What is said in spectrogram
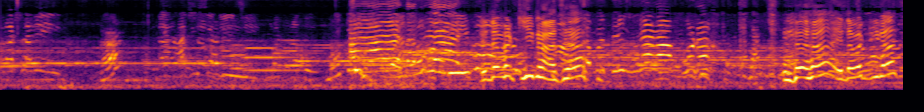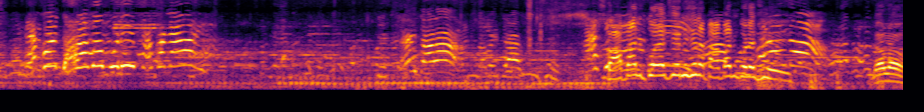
আমার শাড়ি। হ্যাঁ? এটা আবার কি নাচ? হ্যাঁ? এটা আবার কি নাচ? এখন ধরাবো পুরি পাপা নাই। এই দাঁড়া সবাই যা পাপান করেছে নিজেরা পাপান করেছে? দাঁড়াও।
